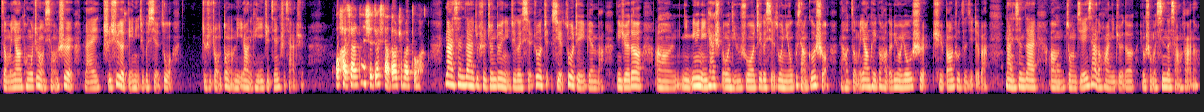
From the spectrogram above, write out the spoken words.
怎么样通过这种形式来持续的给你这个写作，就是这种动力，让你可以一直坚持下去。我好像暂时就想到这么多。那现在就是针对你这个写作这写作这一边吧，你觉得，嗯，你因为你一开始的问题是说这个写作你又不想割舍，然后怎么样可以更好的利用优势去帮助自己，对吧？那你现在，嗯，总结一下的话，你觉得有什么新的想法呢？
